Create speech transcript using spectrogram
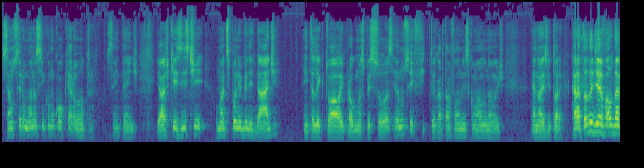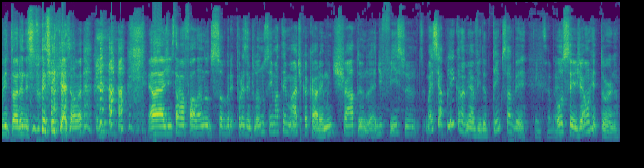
você é um ser humano assim como qualquer outro, você entende? Eu acho que existe uma disponibilidade intelectual aí para algumas pessoas, eu não sei, eu tava falando isso com uma aluna hoje, é nóis, Vitória. Cara, todo dia eu falo da Vitória nesse podcast. ela... ela, a gente tava falando sobre. Por exemplo, eu não sei matemática, cara. É muito chato, é difícil. Mas se aplica na minha vida, eu tenho que saber. Tem que saber. Ou seja, é um retorno.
